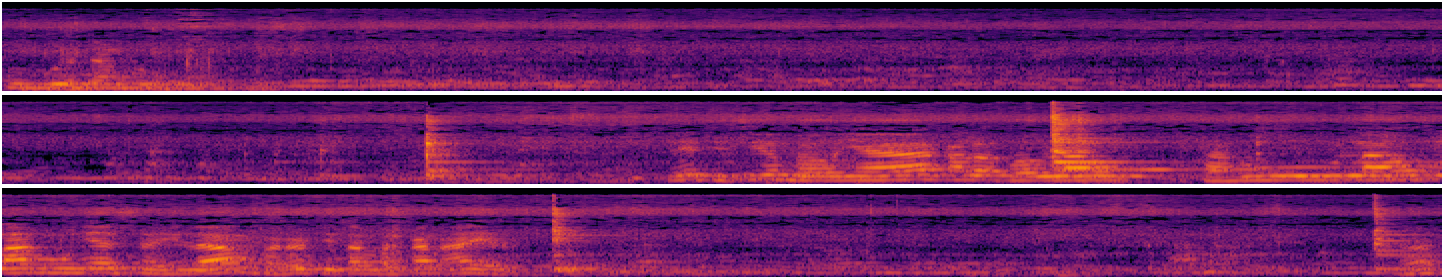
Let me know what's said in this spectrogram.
bumbu rendang bumbu. Ini dicium baunya, kalau bau lauk, bau lauk langunya sudah hilang, baru ditambahkan air. Hah?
